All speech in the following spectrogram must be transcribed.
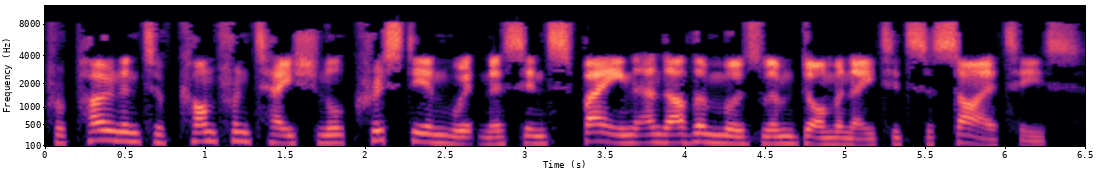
proponent of confrontational Christian witness in Spain and other Muslim-dominated societies.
